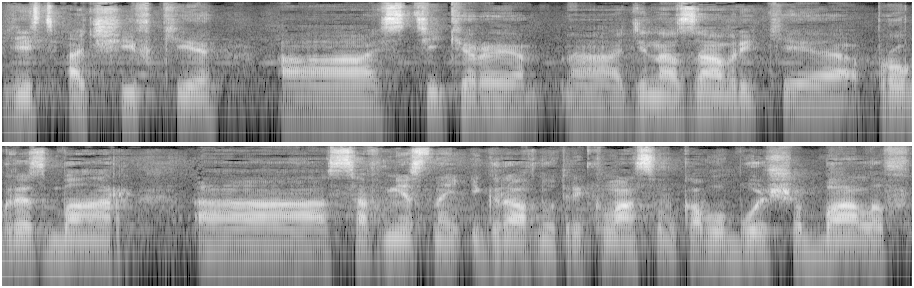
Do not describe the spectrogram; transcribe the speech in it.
есть ачивки, а, стикеры, а, динозаврики, прогресс-бар, совместная игра внутри класса, у кого больше баллов,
